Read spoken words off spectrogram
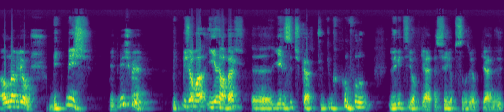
alınabiliyormuş. Bitmiş. Bitmiş mi? Bitmiş ama iyi haber. e, yenisi çıkar. Çünkü bunun limiti yok yani şey yok, sınır yok. Yani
